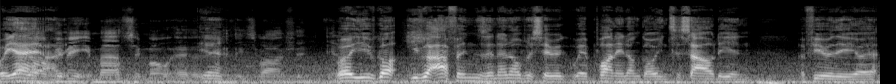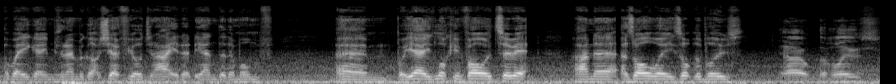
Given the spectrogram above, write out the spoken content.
but yeah, I'll be I- meeting Martin, I? Yeah. his wife. And, you know. well, you've got you've got Athens, and then obviously we're, we're planning on going to Saudi and a few of the uh, away games, and then we've got Sheffield United at the end of the month. Um, but yeah, looking forward to it, and uh, as always, up the Blues. Yeah, the Blues.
